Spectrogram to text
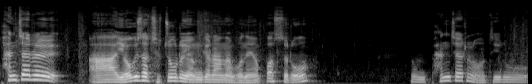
판자를 아 여기서 저쪽으로 연결하나 보네요 버스로 그럼 판자를 어디로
